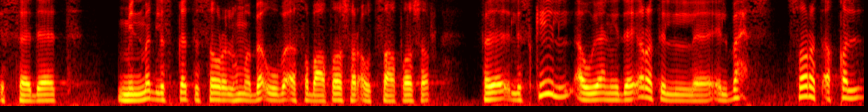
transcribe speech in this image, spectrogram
السادات من مجلس قيادة الثورة اللي هم بقوا بقى 17 أو 19 فالسكيل أو يعني دائرة ال- البحث صارت أقل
